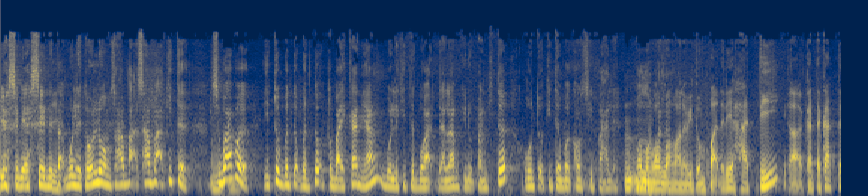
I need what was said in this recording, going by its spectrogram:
biasa-biasa dia tak boleh tolong sahabat-sahabat kita. Sebab apa? Itu bentuk-bentuk kebaikan yang boleh kita buat dalam kehidupan kita untuk kita berkongsi pahala. Wallahu a'lam. Wallahu a'lam. Itu empat tadi hati, uh, kata-kata,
